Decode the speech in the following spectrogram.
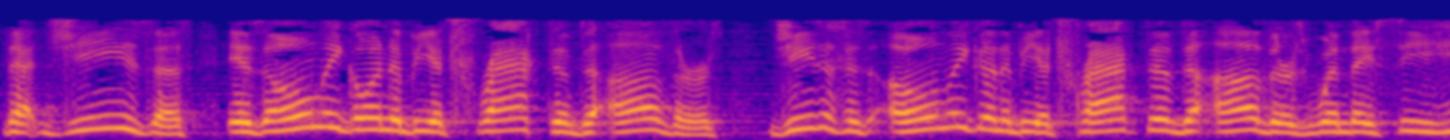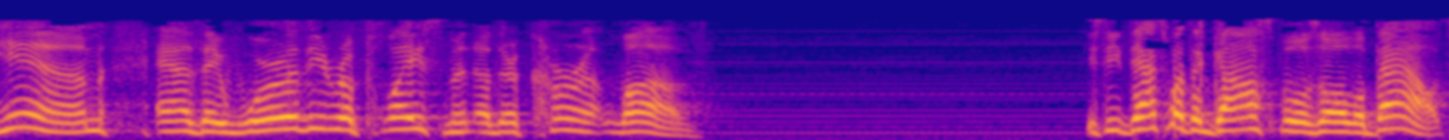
that Jesus is only going to be attractive to others. Jesus is only going to be attractive to others when they see him as a worthy replacement of their current love. You see, that's what the gospel is all about.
